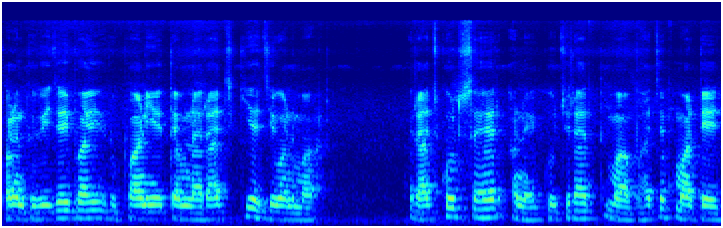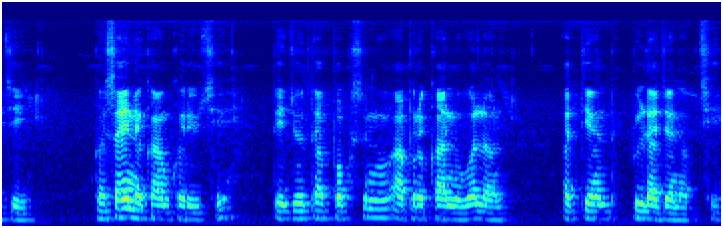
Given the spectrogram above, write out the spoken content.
પરંતુ વિજયભાઈ રૂપાણીએ તેમના રાજકીય જીવનમાં રાજકોટ શહેર અને ગુજરાતમાં ભાજપ માટે જે ઘસાઈને કામ કર્યું છે, તે જોતાં પક્ષનું આ પ્રકારનું વલણ અત્યંત પીડાજનક છે.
